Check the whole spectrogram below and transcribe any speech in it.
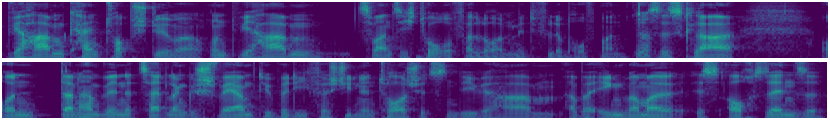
Wir haben keinen Top-Stürmer und wir haben 20 Tore verloren mit Philipp Hofmann. Das ja. ist klar. Und dann haben wir eine Zeit lang geschwärmt über die verschiedenen Torschützen, die wir haben. Aber irgendwann mal ist auch Sense.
